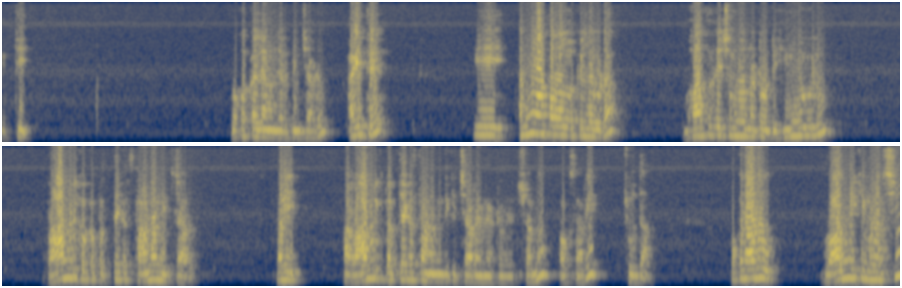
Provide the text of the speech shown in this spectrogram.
ఎత్తి లోక కళ్యాణం జరిపించాడు. అయితే ఈ అన్ని అవతారాల్లోకెల్లా కూడా భారతదేశంలో ఉన్నటువంటి హిందువులు రాముడికి ఒక ప్రత్యేక స్థానాన్ని ఇచ్చారు. మరి ఆ రాముడికి ప్రత్యేక స్థానం ఎందుకు ఇచ్చారు అనేటువంటి విషయాలను ఒకసారి చూద్దాం. ఒకనాడు వాల్మీకి మహర్షి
